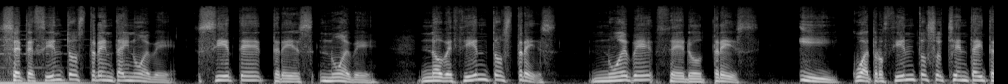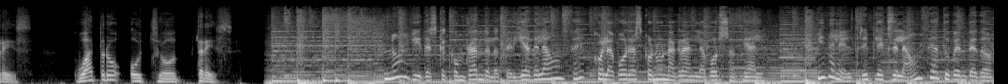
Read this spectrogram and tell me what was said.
739, 739, 903, 903 y 483, 483. No olvides que comprando Lotería de la 11 colaboras con una gran labor social. Pídele el triplex de la 11 a tu vendedor,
